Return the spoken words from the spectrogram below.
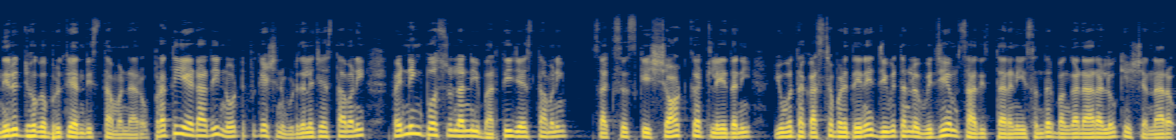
నిరుద్యోగ భృతి అందిస్తామన్నారు. ప్రతి ఏడాది నోటిఫికేషన్ విడుదల చేస్తామని పెండింగ్ పోస్టులన్నీ భర్తీ చేస్తామని సక్సెస్కి షార్ట్ కట్ లేదని యువత కష్టపడితేనే జీవితంలో విజయం సాధిస్తారని ఈ సందర్భంగా నారా లోకేష్ అన్నారు.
